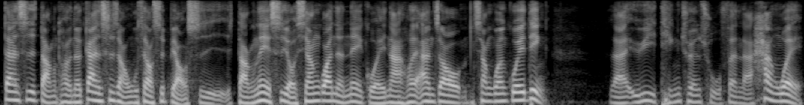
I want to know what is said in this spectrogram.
但是党团的干事长吴思老师表示，党内是有相关的内规，那会按照相关规定来予以停权处分，来捍卫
